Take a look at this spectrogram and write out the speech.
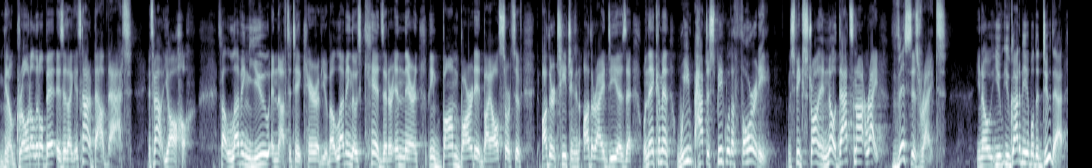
you know, grown a little bit is it like, it's not about that. It's about y'all. It's about loving you enough to take care of you, about loving those kids that are in there and being bombarded by all sorts of other teachings and other ideas that when they come in, we have to speak with authority and speak strongly. No, that's not right. This is right. You know, you, you've got to be able to do that.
